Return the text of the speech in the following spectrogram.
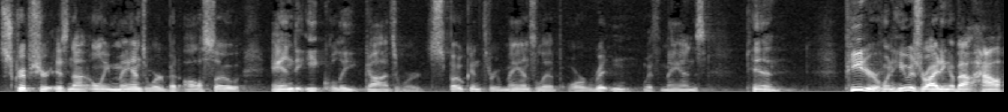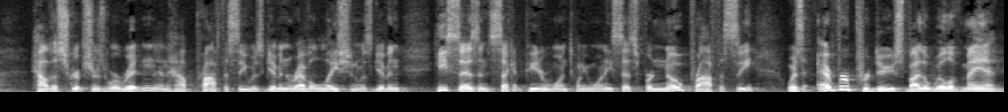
Scripture is not only man's word, but also and equally God's word, spoken through man's lip or written with man's pen. Peter, when he was writing about how how the scriptures were written and how prophecy was given, revelation was given. He says in 2 Peter 1:21, he says, "For no prophecy was ever produced by the will of man,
